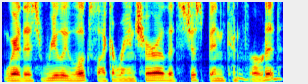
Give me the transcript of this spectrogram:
where this really looks like a ranchero that's just been converted.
